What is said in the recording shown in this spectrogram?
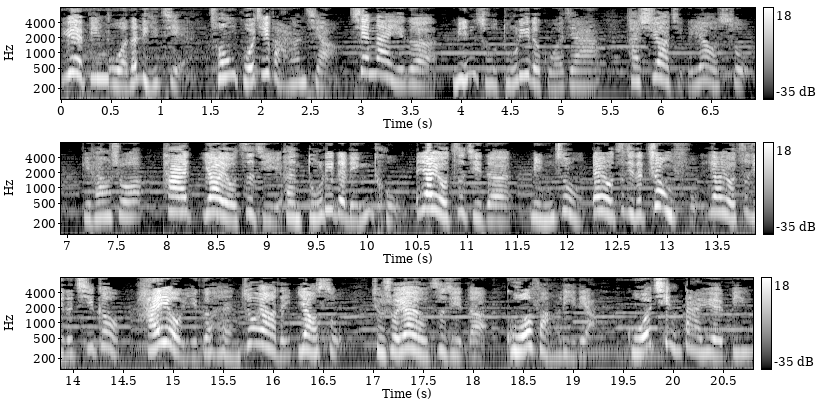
阅兵，我的理解，从国际法上讲，现在一个民主独立的国家，它需要几个要素。比方说，他要有自己很独立的领土，要有自己的民众，要有自己的政府，要有自己的机构，还有一个很重要的要素，就是说要有自己的国防力量。国庆大阅兵，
